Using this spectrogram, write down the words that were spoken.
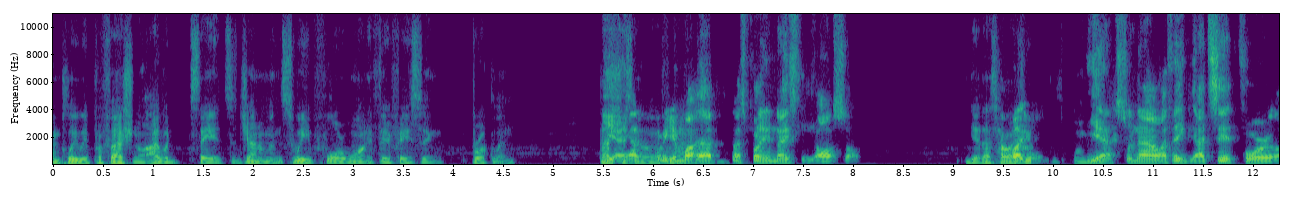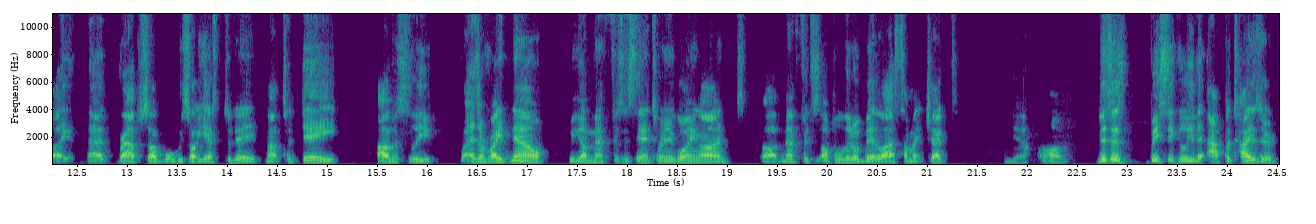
completely professional. I would say it's a gentleman's sweep four one if they're facing Brooklyn. yeah, that's how I putting, feel it, at mi- this- that, that's putting it nicely. Also, yeah, that's how I but- feel at this point. yeah. So now I think that's it for like that wraps up what we saw yesterday. Not today, obviously. As of right now, we got Memphis and San Antonio going on. Uh, Memphis is up a little bit. Last time I checked. yeah, Um, this is basically the appetizer,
